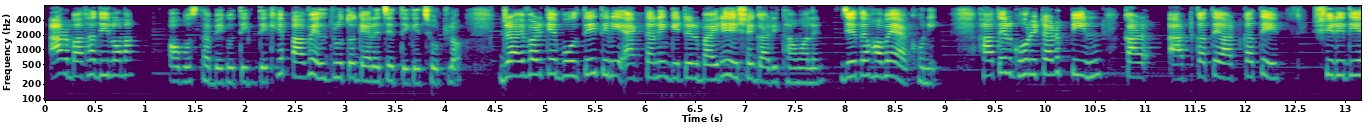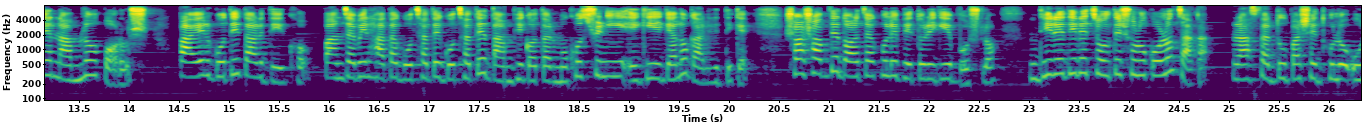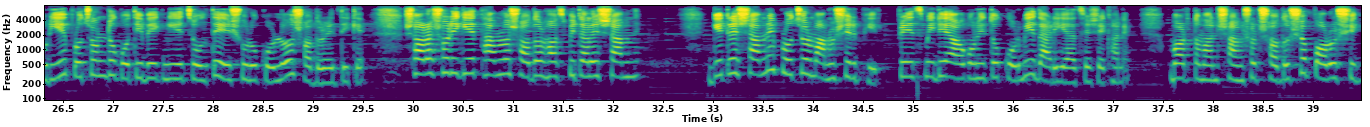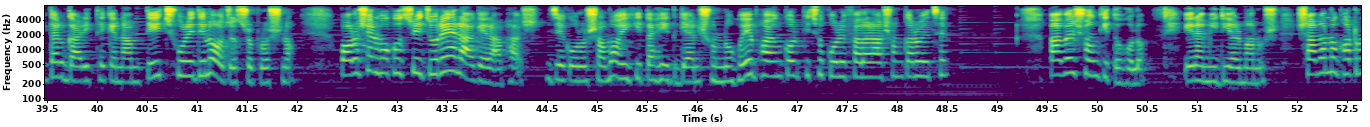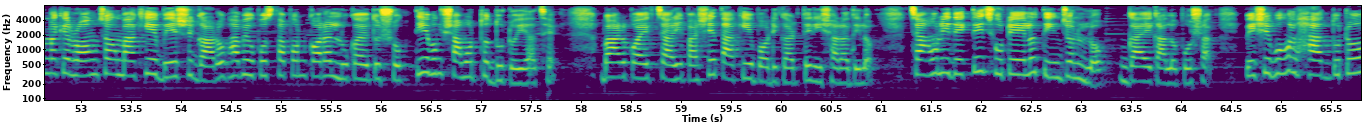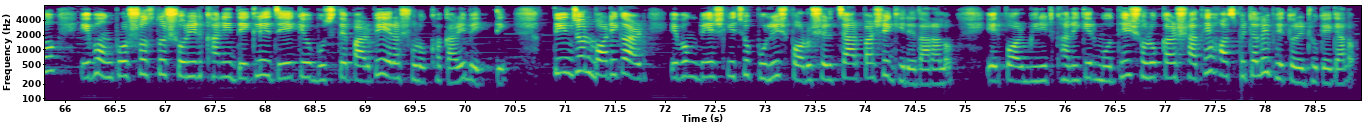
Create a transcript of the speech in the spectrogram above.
আর বাধা দিল না। অবস্থা বেগতিক দেখে পাভেল দ্রুত গ্যারেজের দিকে ছুটল। ড্রাইভারকে বলতেই তিনি একটানে গেটের বাইরে এসে গাড়ি থামালেন। যেতে হবে এখনই। হাতের ঘড়িটার পিন কার আটকাতে আটকাতে সিঁড়ি দিয়ে নামলো পরশ। পায়ের গতি তার দীর্ঘ। পাঞ্জাবির হাতা গোছাতে গোছাতে দাম্ভিকতার মুখশ্রী নিয়ে এগিয়ে গেল গাড়ির দিকে। সশব্দে দরজা খুলে ভেতরে গিয়ে বসল। ধীরে ধীরে চলতে শুরু করল চাকা। রাস্তার দুপাশে ধুলো উড়িয়ে প্রচণ্ড গতিবেগ নিয়ে চলতে শুরু করল সদরের দিকে। সরাসরি গিয়ে থামলো সদর হসপিটালের সামনে। গেটের সামনে প্রচুর মানুষের ভিড়। প্রেস মিডিয়া অগণিত কর্মী দাঁড়িয়ে আছে সেখানে। বর্তমান সাংসদ সদস্য পরশ শিকদার গাড়ি থেকে নামতেই ছুড়ে দিল অজস্র প্রশ্ন। পরশের মুখশ্রী জুড়ে রাগের আভাস। যে কোনো সময় হিতাহিত জ্ঞান শূন্য হয়ে ভয়ঙ্কর কিছু করে ফেলার আশঙ্কা রয়েছে। পাবেল শঙ্কিত হলো। এরা মিডিয়ার মানুষ। সামান্য ঘটনাকে রং চং মাখিয়ে বেশ গাঢ়ভাবে উপস্থাপন করার লুকায়ত শক্তি এবং সামর্থ্য দুটোই আছে। বার কয়েক চারিপাশে তাকিয়ে বডিগার্ডদের ইশারা দিল। চাহনি দেখতেই ছুটে এলো তিনজন লোক, গায়ে কালো পোশাক, পেশিবহুল হাত দুটো এবং প্রশস্ত শরীরখানি দেখলে যে কেউ বুঝতে পারবে এরা সুরক্ষাকারী ব্যক্তি। তিনজন বডিগার্ড এবং বেশ কিছু পুলিশ পরশের চারপাশে ঘিরে দাঁড়াল। এরপর মিনিট খানেকের মধ্যেই সুরক্ষার সাথে হসপিটালের ভেতরে ঢুকে গেল।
